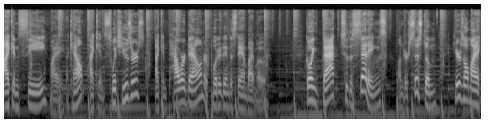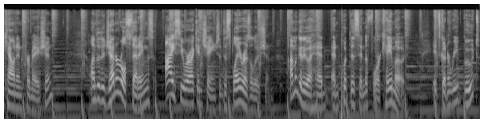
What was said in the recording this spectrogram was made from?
I can see my account, I can switch users, I can power down or put it into standby mode. Going back to the settings, under System, here's all my account information, under the general settings, I see where I can change the display resolution. I'm going to go ahead and put this into 4K mode. It's going to reboot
